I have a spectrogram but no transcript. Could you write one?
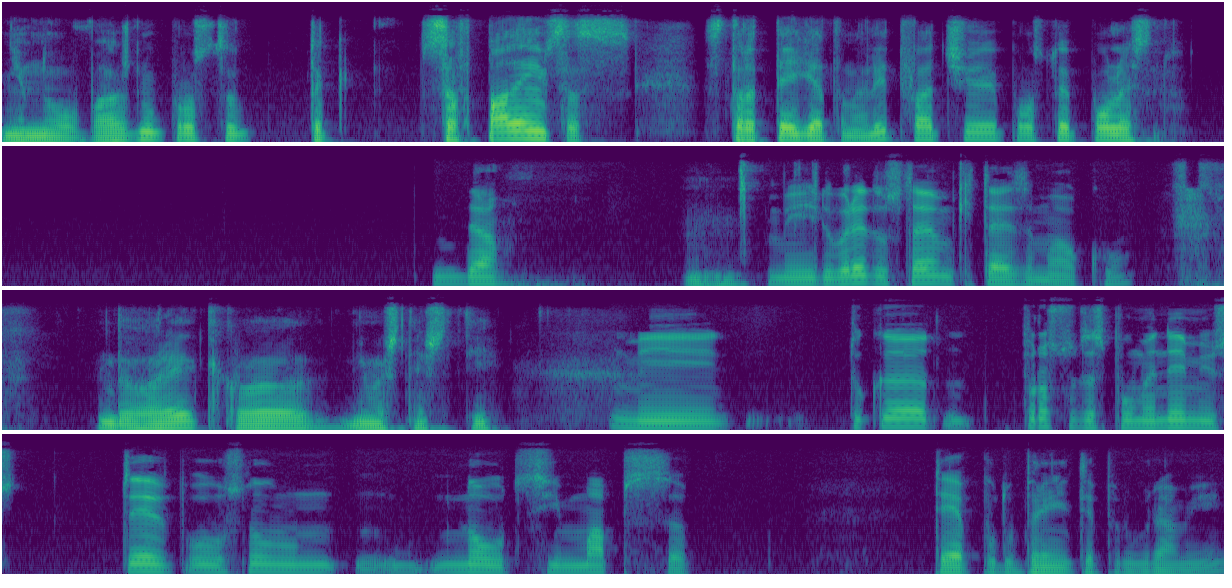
ни е много важно, просто так, съвпада им с стратегията, нали, това, че просто е по-лесно. Да. Mm-hmm. Ми добре да оставим Китай за малко. Добре, какво имаш нещо ти? Ми, тук просто да споменем, те основно Notes и Maps са те подобрените програми.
